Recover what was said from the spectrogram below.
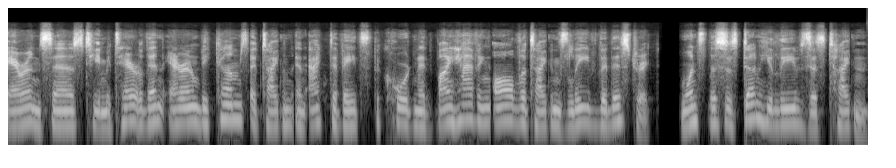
Eren says Timatera then Eren becomes a Titan and activates the coordinate by having all the Titans leave the district, Once this is done he leaves as Titan,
